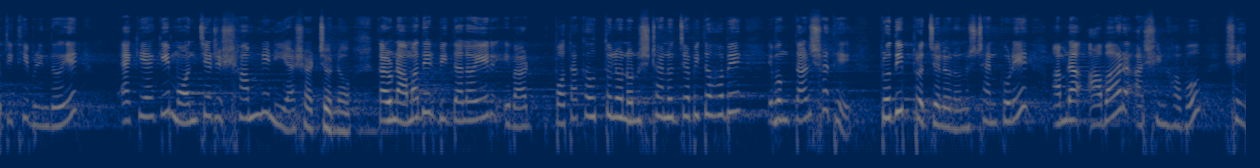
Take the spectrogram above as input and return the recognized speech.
অতিথিবৃন্দের একে একে মঞ্চের সামনে নিয়ে আসার জন্য, কারণ আমাদের বিদ্যালয়ের এবার পতাকা উত্তোলন অনুষ্ঠান উদযাপিত হবে এবং তার সাথে প্রদীপ প্রজ্বলন অনুষ্ঠান করে আমরা আবার আসীন হব সেই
